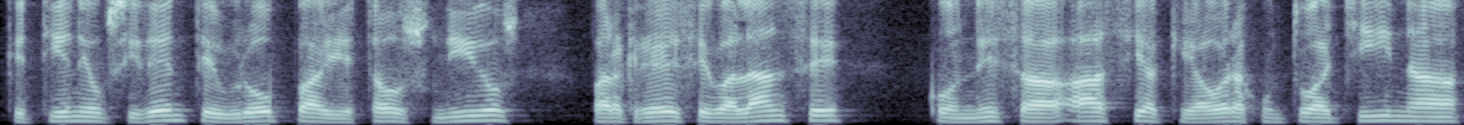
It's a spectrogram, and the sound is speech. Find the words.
que tiene Occidente, Europa y Estados Unidos para crear ese balance con esa Asia que ahora juntó a China,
